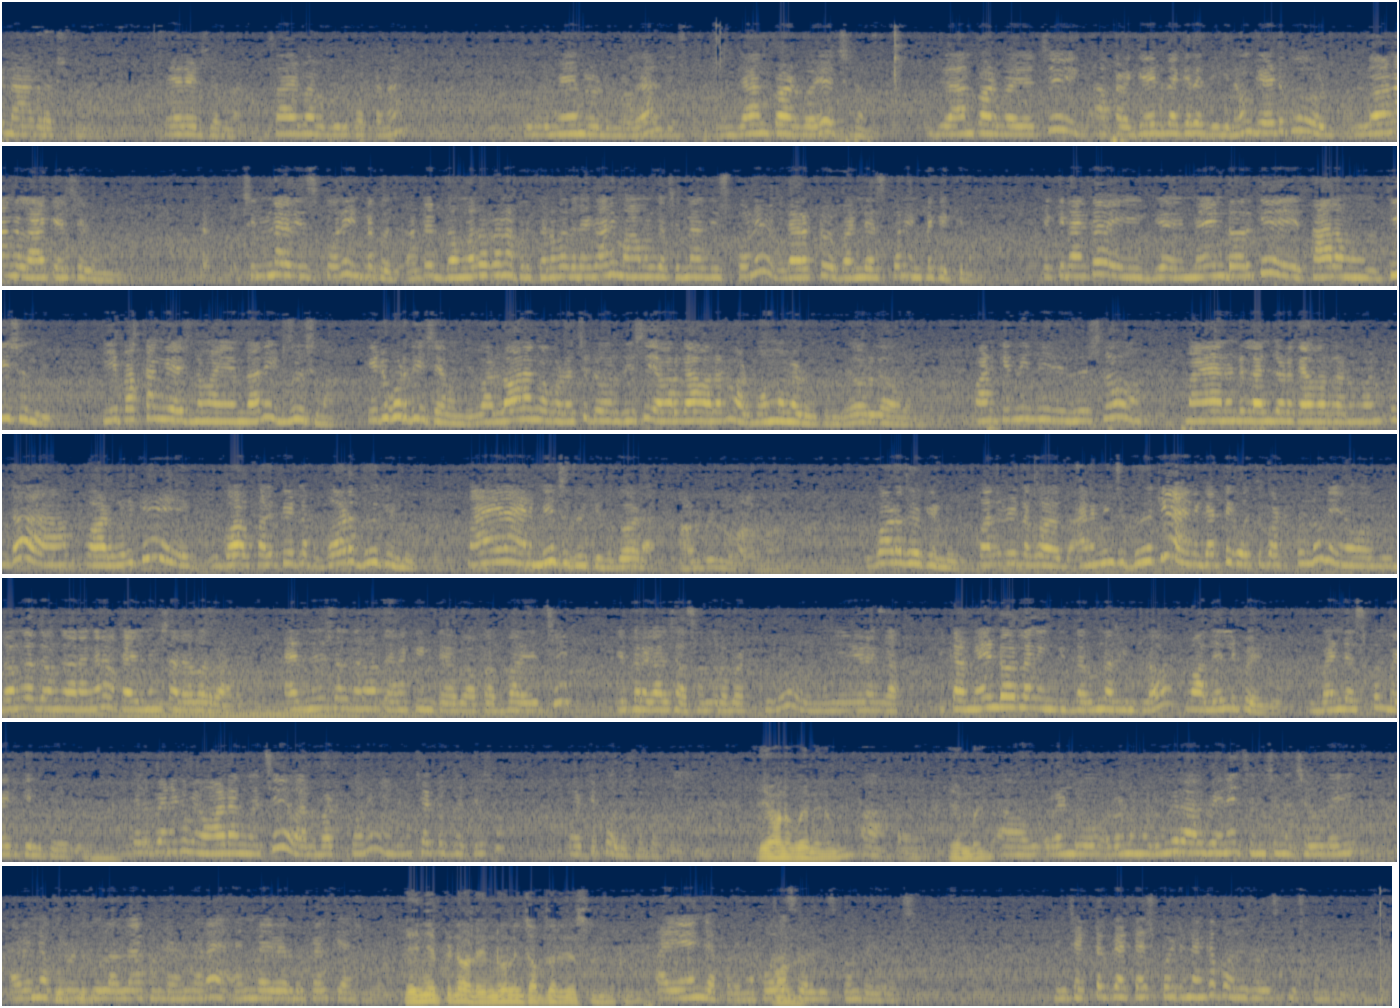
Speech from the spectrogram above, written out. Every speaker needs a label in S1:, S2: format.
S1: రెడ్డి నాగలక్ష్మి. నేరేడు చెల్ల సాయిబాబా గుడి పక్కన. ఇప్పుడు మెయిన్ రోడ్డు మీద. జాన్పాడు పోయి వచ్చినాం. జాన్పాడు పోయి వచ్చి అక్కడ గేట్ దగ్గరే దిగినాం. గేటుకు లోనంగా లాకేసే ఉంది. చిన్నగా తీసుకొని ఇంట్లోకి వచ్చి అంటే దొంగలు కూడా అప్పుడు కనవదలే కానీ మామూలుగా చిన్నగా తీసుకొని డైరెక్ట్ బండి వేసుకొని ఇంట్లోకి ఎక్కినాం. ఎక్కినాక ఈ గే- మెయిన్ డోర్కి తాళం తీసుంది ఈ పక్కన వేసినామా ఏందని ఇటు చూసినాం. ఇటు కూడా తీసే ఉంది వాడు లోనంగా కూడా వచ్చి డోర్ తీసి ఎవరు కావాలని వాడు బొమ్మలు అడుగుతుంది. ఎవరు కావాలని. వాడి కింద మీరు చూసినాం మా ఆయన నుండి లంచోడకి ఎవరు రాను అనుకుంటా వాడు ఉనికి గో- పది ఫీట్ల గోడ దూకిండు. మా ఆయన ఆయన మించి దూకిండు గోడ. గోడ దూకిండు. పది ఫీట్ల గోడ ఆయన మించి దూకి ఆయన గట్టిగా ఒత్తి పట్టుకుంటూ నేను దొంగ దొంగ అనగానే ఒక ఐదు నిమిషాలు ఎవరు రాదు ఐదు నిమిషాల తర్వాత వెనకింటి ఒక అబ్బాయి వచ్చి ఇద్దరు కలిసి ఆ సందులో పట్టుకుని నేడంగా ఇక్కడ మెయిన్ డోర్లో ఇంక ఇద్దరు ఉన్నారు ఇంట్లో. వాళ్ళు వెళ్ళిపోయారు. బండి వేసుకొని బయటికి వెళ్ళిపోయారు. వెళ్ళిపోయాక మేము ఆడంగా వచ్చి వాళ్ళని పట్టుకొని చెట్టుకు పెట్టేసి కొట్టి పోలీసులు
S2: ఏమైనా పోయినాయి. ఏం పోయి
S1: రెండు రెండు మూడు ఉంగరాలు పోయినాయి చిన్న చిన్న చెవులవి అవన్నీ ఒక రెండు తులాలు దాకుంటే ఉన్నారా ఎనభై వేల రూపాయలు క్యాష్
S2: ఏం చెప్పిన వాళ్ళు? ఎన్ని రోజుల నుంచి అబ్జర్వ్ చేస్తున్నారు
S1: ఏం చెప్పలేదు పోలీసు వాళ్ళు తీసుకొని పోయి వచ్చి. నేను చెట్టుకు కట్టేసి కొట్టినాక పోలీసు వాళ్ళు తీసుకొని పోయారు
